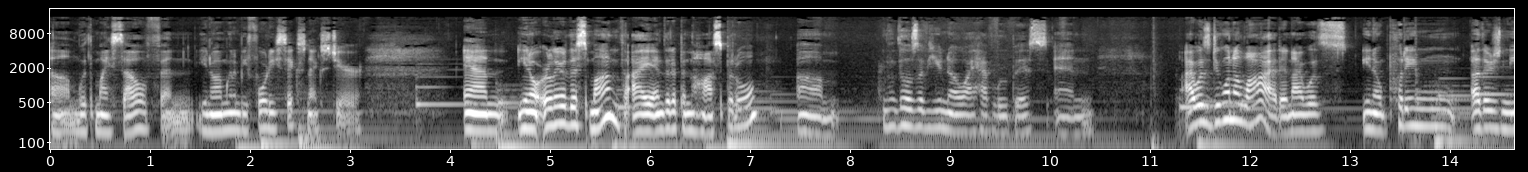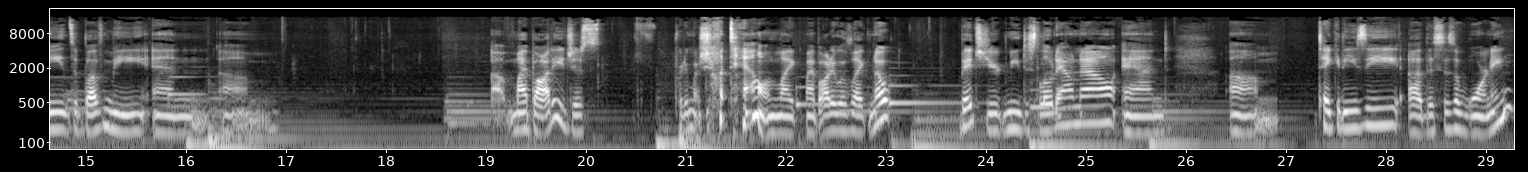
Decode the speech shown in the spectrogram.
um, with myself. And, you know, I'm going to be 46 next year. And, you know, earlier this month, I ended up in the hospital. Um, those of you know I have lupus and I was doing a lot and I was, you know, putting others' needs above me and um, uh, my body just pretty much shut down. Like my body was like, nope, bitch, you need to slow down now and um, take it easy. Uh, this is a warning.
